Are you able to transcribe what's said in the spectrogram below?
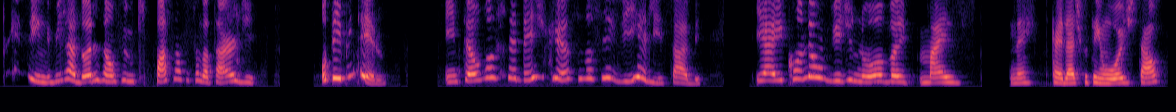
Porque, assim, Vingadores é um filme que passa na sessão da tarde o tempo inteiro. Então, você, desde criança, você via ali, sabe? E aí, quando eu vi de novo, mais, né, com a idade que eu tenho hoje e tal,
